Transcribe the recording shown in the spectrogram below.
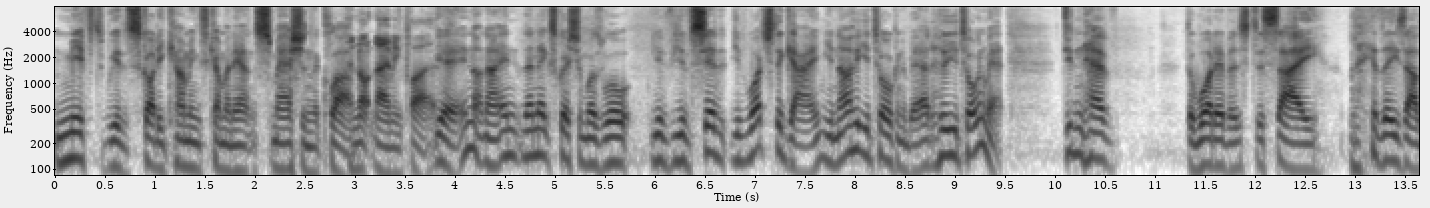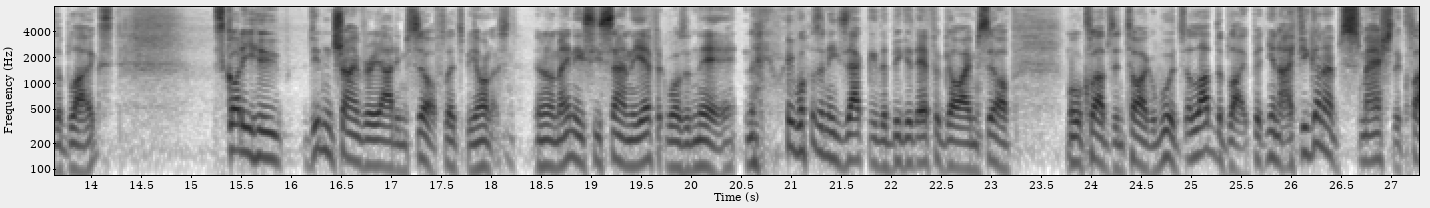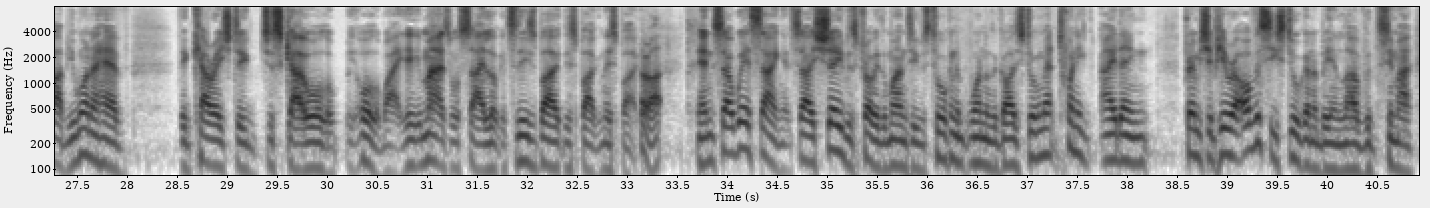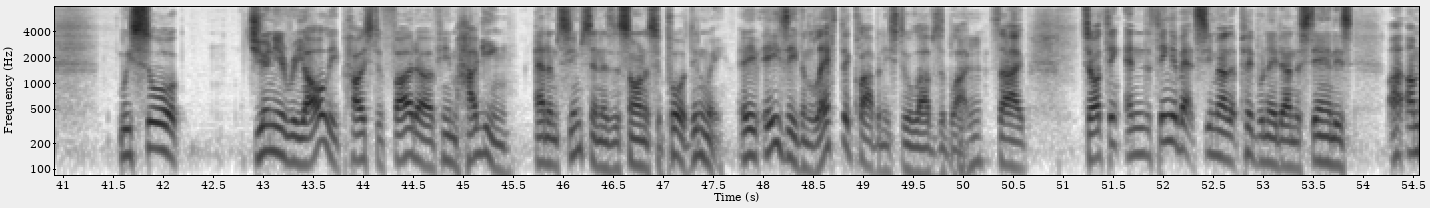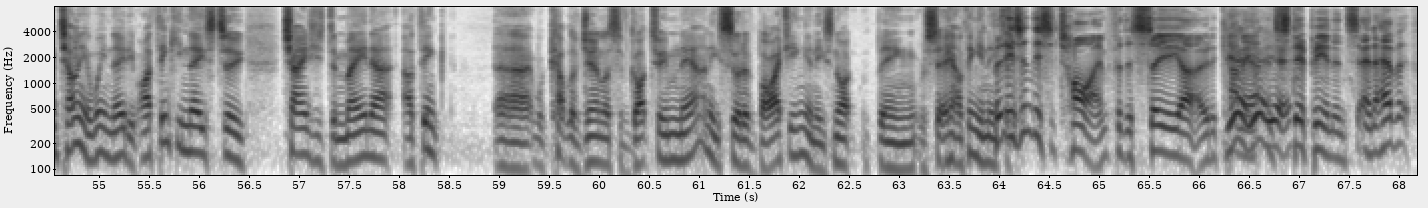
miffed with Scotty Cummings coming out and smashing the club. and not naming players. Yeah, and no, no. And the next question was, well, you've you've said you've watched the game, you know who you're talking about, who you're talking about. Didn't have the whatevers to say these are the blokes. Scotty, who didn't train very hard himself, let's be honest. You know what I mean? He's, he's saying the effort wasn't there. he wasn't exactly the biggest effort guy himself. More clubs than Tiger Woods. I love the bloke, but you know, if you're going to smash the club, you want to have the courage to just go all the, all the way. You may as well say, look, it's this bloke, this bloke, and this bloke. All right. And so we're saying it. So Sheed was probably the ones he was talking. To one of the guys he's talking about. 2018 Premiership hero. Obviously, still going to be in love with Simo. We saw Junior Rioli post a photo of him hugging Adam Simpson as a sign of support, didn't we? He, he's even left the club and he still loves the bloke. Mm-hmm. So, so I think, and the thing about Simo that people need to understand is, I, I'm telling you, we need him. I think he needs to change his demeanour. I think uh, a couple of journalists have got to him now, and he's sort of biting, and he's not being. I think he needs. But to- isn't this a time for the CEO to come Yeah, out yeah, and yeah. step in and, and have it,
